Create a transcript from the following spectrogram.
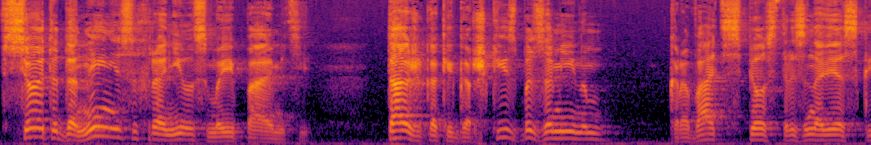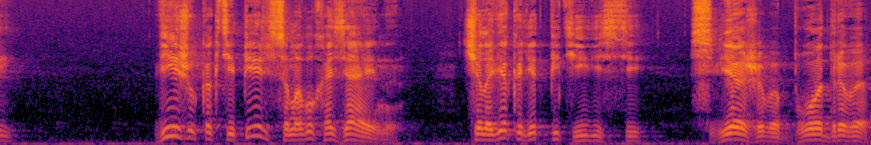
Все это до ныне сохранилось в моей памяти. Так же, как и горшки с бальзамином, кровать с пестрой занавеской – Вижу, как теперь самого хозяина, человека лет пятидесяти, свежего, бодрого,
